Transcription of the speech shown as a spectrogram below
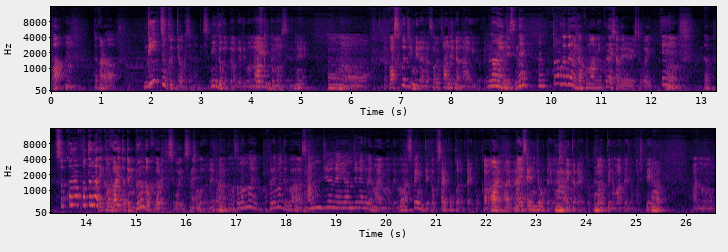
葉、うん。うんだから民族ってわけじゃないんですよ民族ってわけではないと思うんだよね。うんバスク人みたいなそういう感じではないわけだねないん。ですねともかくでも100万人くらい喋れる人がいて、そこの言葉で書かれた、でも文学があるってすごいですね。そうだね。だから、うんでもその前それまでは30年40年ぐらい前まではスペインって独裁国家だったりとか、内戦状態が続いたりとか、うん。っていうのもあったりとかして、うん。あの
